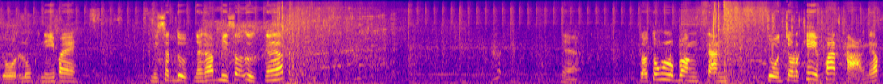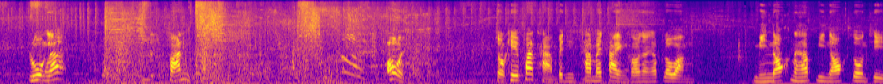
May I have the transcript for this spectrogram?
โดนลูกนี้ไป มีสะดุดนะครับ มีสะอึกนะครับ เนี่ย เราต้องระวังกันโดนจระเข้ฟาดถางนะครับล่วงแล้ว ฟัน โอ้ยจระเข้ฟาดถางเป็นท่าไม้ตายของเขานะครับ ระวัง มีน็อกนะครับ มีน็อกโดนที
